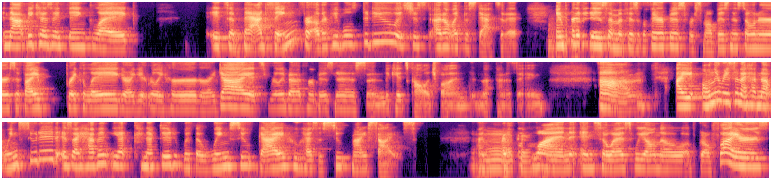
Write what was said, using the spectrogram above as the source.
not because I think like it's a bad thing for other people to do. It's just I don't like the stats of it. And part of it is I'm a physical therapist for small business owners. If I break a leg or I get really hurt or I die, it's really bad for business and the kids' college fund and that kind of thing. Um, I only reason I have not wingsuited is I haven't yet connected with a wingsuit guy who has a suit my size. I'm Ah, okay. one, and so as we all know of Girl Flyers,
